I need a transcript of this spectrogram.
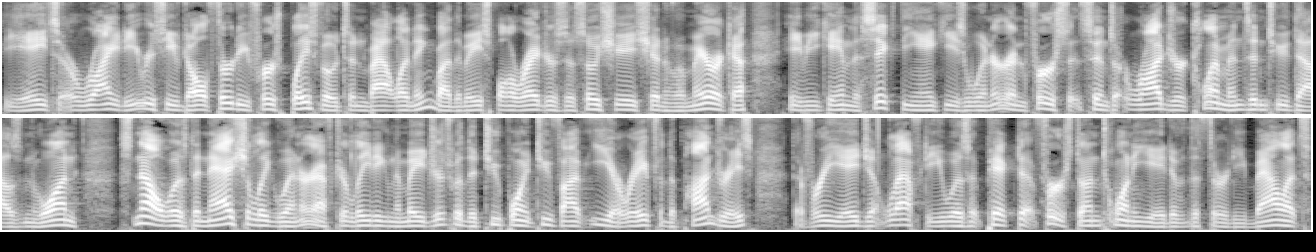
The A's righty received all 30 first place votes in balloting by the Baseball Writers Association of America. He became the sixth Yankees winner and first since Roger Clemens in 2001. Snell was the National League winner after leading the majors with a 2.25 ERA for the Padres. The free agent lefty was picked at first on 28 of the 30 ballots.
